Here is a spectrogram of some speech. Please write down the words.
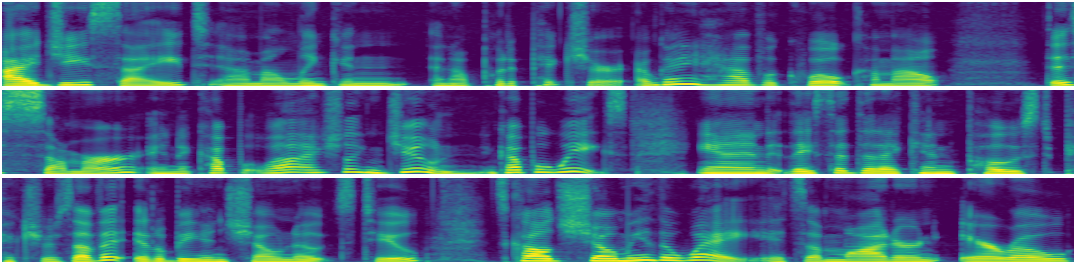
IG site, um, I'll link in and I'll put a picture. I'm going to have a quote come out this summer in a couple well actually in june in a couple weeks. And they said that i can post pictures of it. It'll be in show notes too. It's called show me the way. It's a modern arrow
